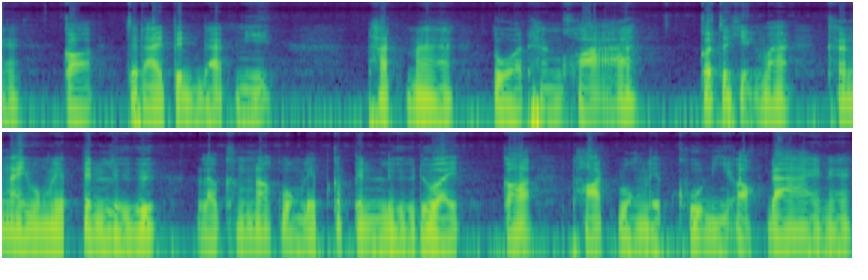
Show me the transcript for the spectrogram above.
นะ ก็ จะได้เป็นแบบนี้ ถัดมาตัวทางขวา ก็จะเห็นว่าข้างในวงเล็บเป็นหรือ แล้วข้างนอกวงเล็บก็เป็นหรือด้วย ก็ถอดวงเล็บคู่นี้ออกได้นะ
